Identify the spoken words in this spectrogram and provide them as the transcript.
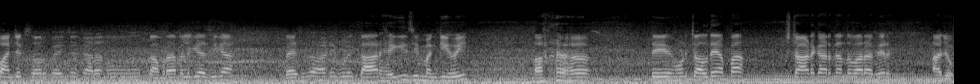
500 ਰੁਪਏ 'ਚ ਚਾਰਾਂ ਨੂੰ ਕਮਰਾ ਮਿਲ ਗਿਆ ਸੀਗਾ। ਵੈਸੇ ਤਾਂ ਸਾਡੇ ਕੋਲੇ ਕਾਰ ਹੈਗੀ ਸੀ ਮੰਗੀ ਹੋਈ। ਔਰ ਤੇ ਹੁਣ ਚੱਲਦੇ ਹਾਂ ਆਪਾਂ, ਸਟਾਰਟ ਕਰਦੇ ਹਾਂ ਦੁਬਾਰਾ ਫਿਰ। ਆਜੋ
